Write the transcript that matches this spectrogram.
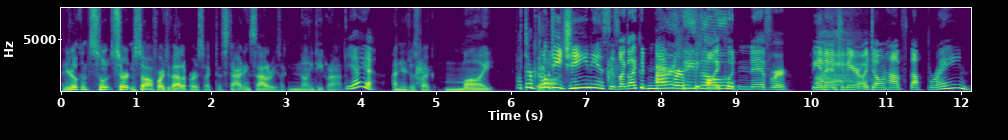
and you're looking at so, certain software developers, like the starting salary is like 90 grand. Yeah, yeah. And you're just like, my But they're God. bloody geniuses. Like I could never be, I could never be an engineer. I don't have that brain.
